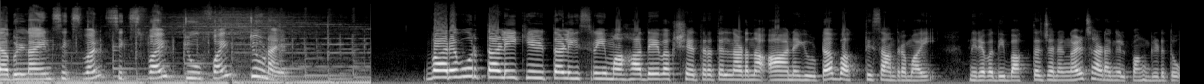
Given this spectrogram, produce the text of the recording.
double nine six one six five two five two nine Varavoor Thali Keezhthali Shri Mahadeva ക്ഷേത്രത്തിൽ നടന്ന ആനയൂട്ട് ഭക്തിസാന്ദ്രമായി. നിരവധി ഭക്തജനങ്ങൾ ചടങ്ങിൽ പങ്കെടുത്തു.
